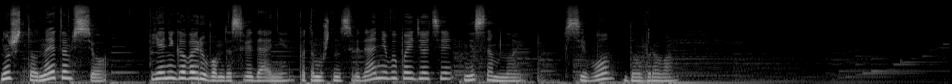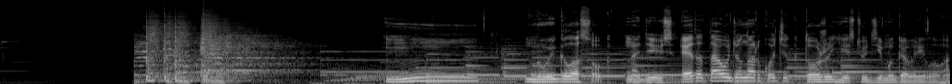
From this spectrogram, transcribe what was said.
Ну что, на этом все. Я не говорю вам до свидания, потому что на свидание вы пойдете не со мной. Всего доброго. Ну и голосок. Надеюсь, этот аудионаркотик тоже есть у Димы Гаврилова.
